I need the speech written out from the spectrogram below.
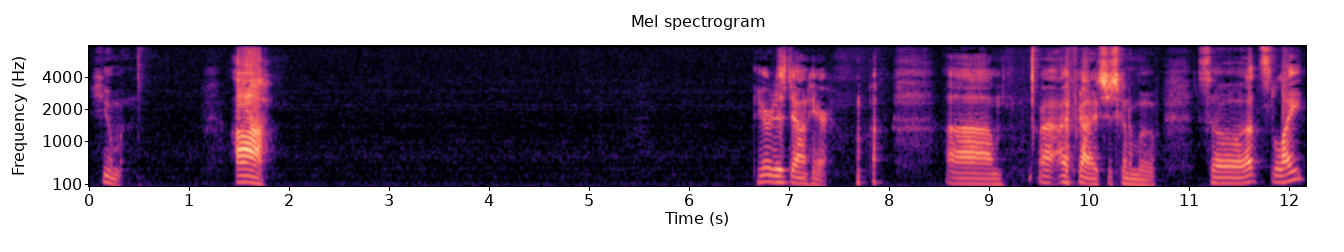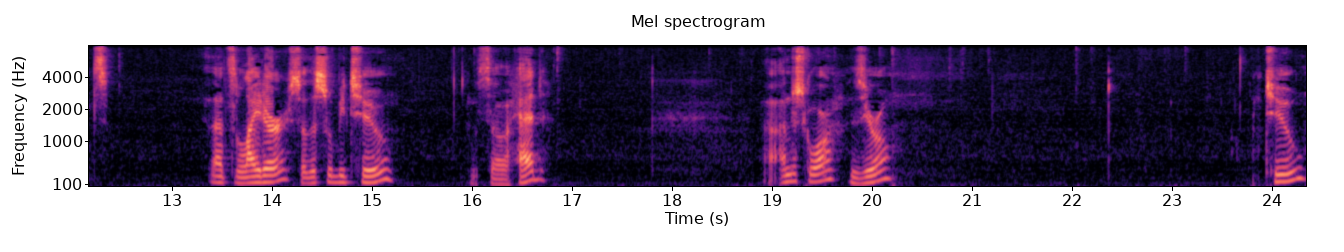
human. Ah. Here it is down here. Um, I, I forgot, it's just going to move. So that's light. That's lighter. So this will be 2. So head uh, underscore 0. 2.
